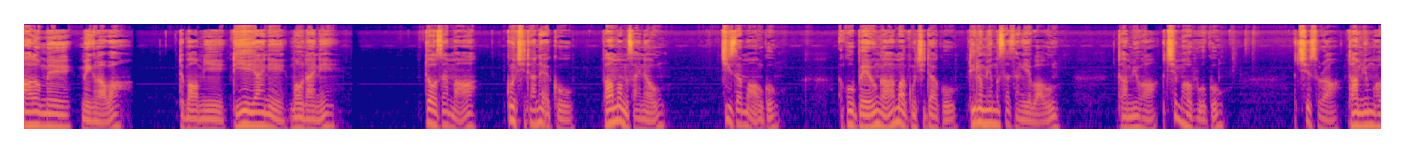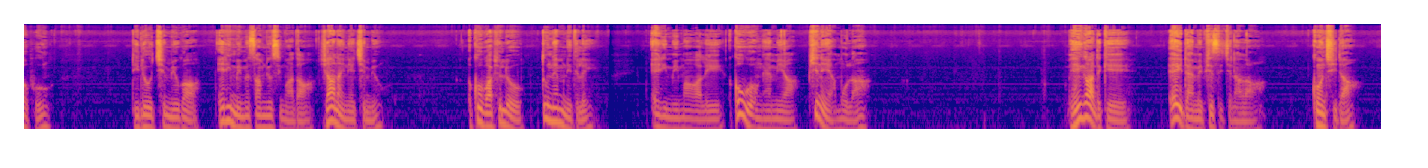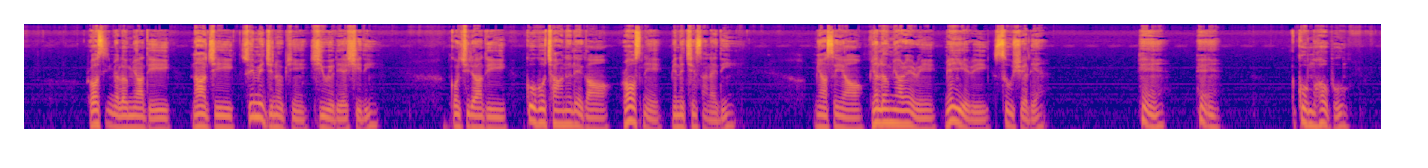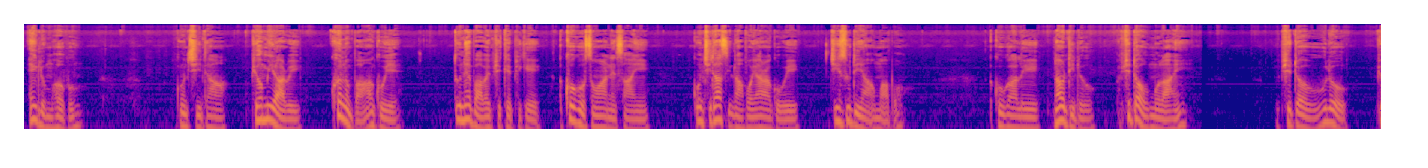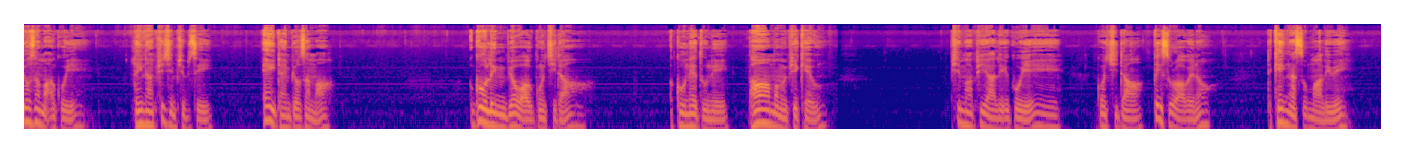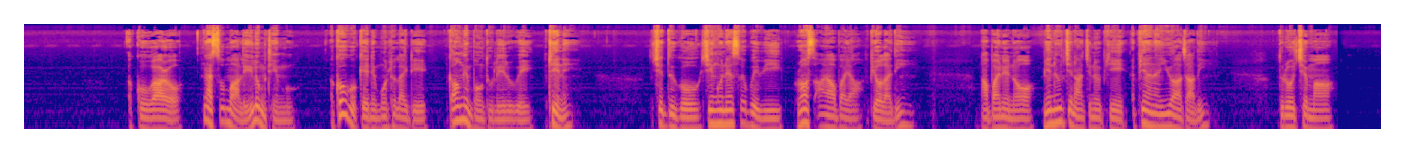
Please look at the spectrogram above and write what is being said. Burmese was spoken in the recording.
အားလုံးပဲမင်္ဂလာပါတမောင်မြေဒီရရိုင်းနဲ့မုံတိုင်းနဲ့တော်စမ်းမှာကွန်ချီတာနဲ့အကိုဘာမှမဆိုင်တော့ဘူးကြည်စမ်းမအောင်ကိုအကိုဘယ်တော့မှကွန်ချီတာကိုဒီလိုမျိုးမဆက်ဆံခဲ့ပါဘူးဒါမျိုးဟာအချစ်မဟုတ်ဘူးအကိုအချစ်ဆိုတာဒါမျိုးမဟုတ်ဘူးဒီလိုအချစ်မျိုးကအဲ့ဒီမိမစားမျိုးစီမှာတော့ရနိုင်တဲ့ချစ်မျိုးအကိုဘာဖြစ်လို့သူ့နဲ့မနေတလဲအဲ့ဒီမိမကလေအကိုကိုအငမ်းမရဖြစ်နေရမို့လား မင်းကတကယ်အဲ့ဒီအတိုင်းပဲဖြစ်စီချင်တာလားကွန်ချီတာရောစီမျက်လုံးများသည်နာကြီးဆွေးမိခြင်းတို့ဖြင့်ရည်ဝေလျက်ရှိသည်ကွန်ချီတာသည် ကိုကိုချားနေလေကောင် ရော့စ်နှင့်မျက်နှာချင်းဆိုင်လိုက်သည်မြားစိအောင်မျက်လုံးများထဲတွင်မျက်ရည်တွေဆူရွှဲလျက်ဟင်းဟင်းအကိုမဟုတ်ဘူးအဲ့လိုမဟုတ်ဘူးကွန်ချီတာပြောမိတာတွေခွင့်လွန်ပါအကိုရဲ့သူနဲ့ဘာပဲဖြစ်ခဲ့ဖြစ်ခဲ့ အခုကိုဆုံးရနဲ့စားရင်ကွန်ချီတာစီလာပေါ်ရတာကိုပဲကြီးစုတရားအောင်မှာပေါ့အခုကလေနောက်ဒီလိုမဖြစ်တော့ဘူးမို့လားဟင်မဖြစ်တော့ဘူးလို့ပြောစမ်းပါအကိုရေလိန်နာဖြစ်ချင်းဖြစ်ပါစေအဲ့ဒီအတိုင်းပြောစမ်းပါအကိုလိန်မပြောပါဘူးကွန်ချီတာအကိုနဲ့သူနေဘာမှမဖြစ်ခဲ့ဘူးဖြစ်မှဖြစ်ရလေအကိုရေကွန်ချီတာတိတ်ဆိုတာပဲနော်တကယ်ငါဆိုမှလေးပဲ အကိုကတော့ငှက်ဆိုးမလေးလို့မထင်ဘူးအကိုကိုကယ်နေမို့လှုပ်လိုက်တယ်ကောင်းငင်ပုံသူလေးလိုပဲထင်နေချစ်သူကိုရင်ခွင်ထဲဆွဲပွေပြီး Ross အားရပါရပြောလိုက်သည်နောက်ပိုင်းတွင်တော့မြင်းနှူးကျင်နာကျင်တို့ဖြင့်အပြန်အလှန်ယူရကြသည်သူတို့ချစ်မှာ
